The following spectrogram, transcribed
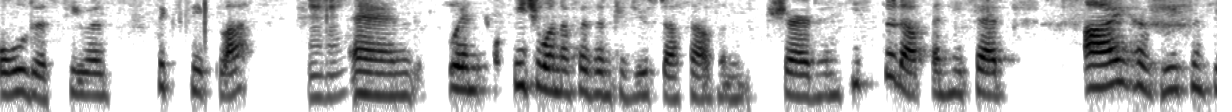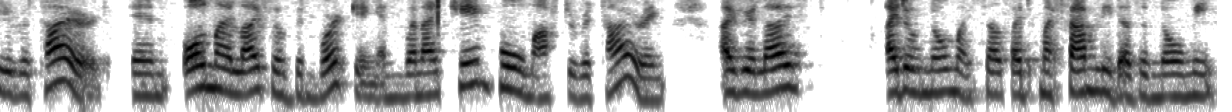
oldest. He was 60 plus. Mm-hmm. And when each one of us introduced ourselves and shared, and he stood up and he said, I have recently retired and all my life I've been working. And when I came home after retiring, I realized I don't know myself. I, my family doesn't know me,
